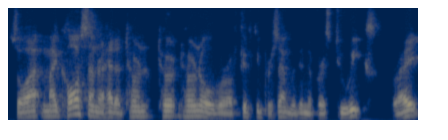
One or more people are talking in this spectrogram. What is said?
So I, my call center had a turn, turn turnover of 50% within the first two weeks right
